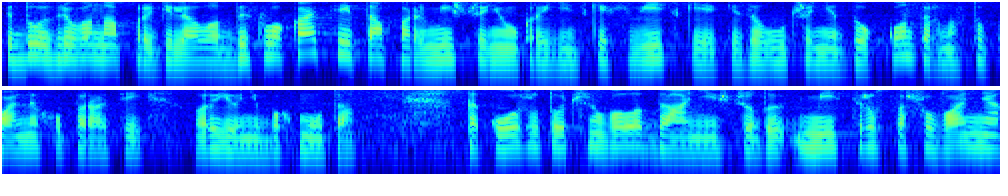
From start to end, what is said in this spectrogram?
підозрювана приділяла дислокації та переміщенню українських військ, які залучені до контрнаступальних операцій в районі Бахмута. Також уточнювала дані щодо місць розташування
